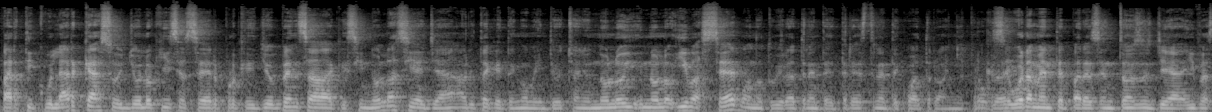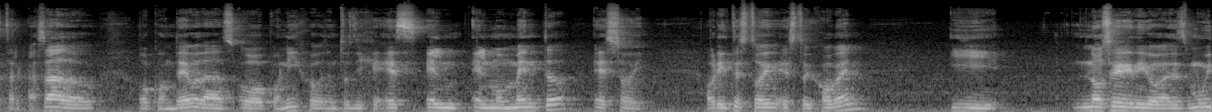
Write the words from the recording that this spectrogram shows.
particular caso yo lo quise hacer porque yo pensaba que si no lo hacía ya, ahorita que tengo 28 años, no lo, no lo iba a hacer cuando tuviera 33, 34 años, porque Ok. seguramente para ese entonces ya iba a estar casado, o con deudas, o con hijos. Entonces dije, es el, el momento es hoy. Ahorita estoy, estoy joven y no sé, digo, es muy...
